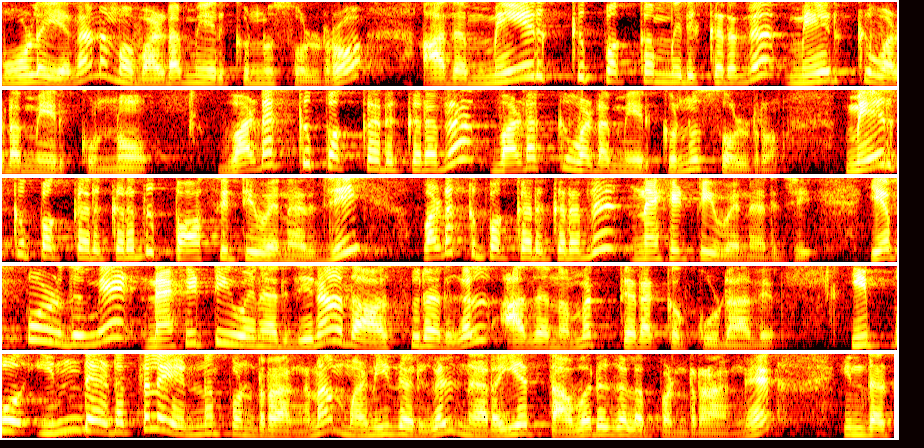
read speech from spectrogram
மூலையை தான் நம்ம வடமேற்குன்னு சொல்கிறோம் அதை மேற்கு பக்கம் இருக்கிறத மேற்கு வடமேற்குன்னும் வடக்கு பக்கம் இருக்கிறத வடக்கு வடமேற்குன்னு சொல்கிறோம் மேற்கு பக்கம் இருக்கிறது பாசிட்டிவ் எனர்ஜி வடக்கு பக்கம் இருக்கிறது நெகட்டிவ் எனர்ஜி எப்பொழுதுமே நெகட்டிவ் எனர்ஜினா அது அசுரர்கள் அதை நம்ம திறக்கக்கூடாது. இப்போ இந்த இடத்துல என்ன பண்ணுறாங்கன்னா மனிதர்கள் நிறைய தவறுகளை பண்ணுறாங்க இந்த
